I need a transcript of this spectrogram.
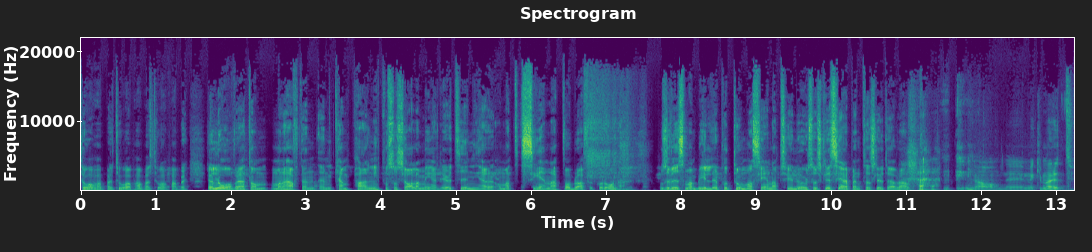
Toapapper, toapapper, toapapper. Jag lovar att om man har haft en, en kampanj på sociala medier och tidningar om att senap var bra för corona och så visar man bilder på tomma senapshyllor så skulle senapen ta slut överallt. ja, det är mycket möjligt.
